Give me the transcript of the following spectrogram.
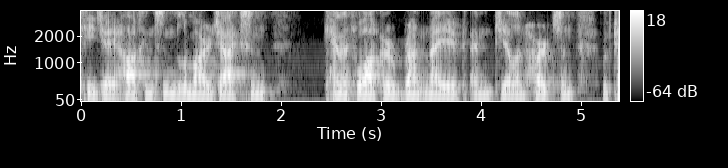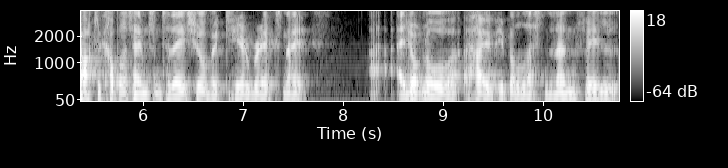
TJ Hockenson, Lamar Jackson, Kenneth Walker, Brandon Aiyuk, and Jalen Hurts. And we've talked a couple of times in today's show about tier breaks, and I I don't know how people listening in feel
